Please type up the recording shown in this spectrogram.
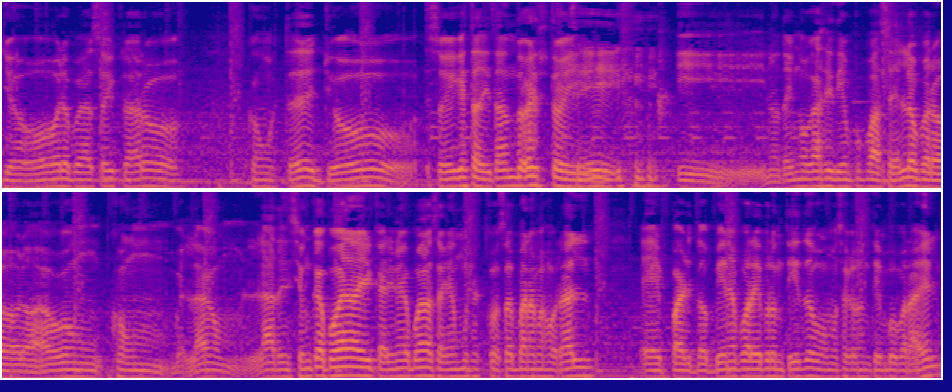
Yo les voy a hacer claro con ustedes, yo soy el que está editando esto y, Sí. y no tengo casi tiempo para hacerlo, pero lo hago con, con, ¿verdad? con la atención que pueda y el cariño que pueda. Sé que muchas cosas van a mejorar. El part 2 viene por ahí prontito, vamos a sacar un tiempo para él.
